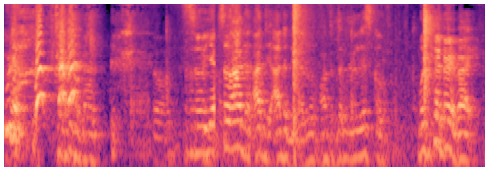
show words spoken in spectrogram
Bu? So yeah. So hadi hadi hadi bir let's go. Most February right?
